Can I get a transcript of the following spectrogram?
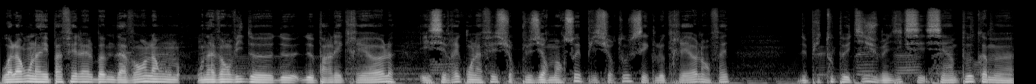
voilà, on l'avait pas fait l'album d'avant, là on, on avait envie de, de, de parler créole et c'est vrai qu'on l'a fait sur plusieurs morceaux et puis surtout c'est que le créole en fait, depuis tout petit, je me dis que c'est c'est un peu comme euh,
